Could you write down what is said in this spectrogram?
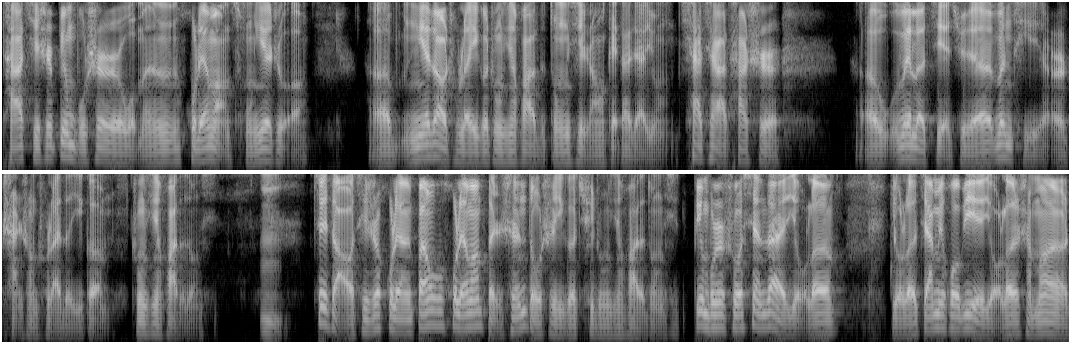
它其实并不是我们互联网从业者，呃，捏造出来一个中心化的东西，然后给大家用。恰恰它是，呃，为了解决问题而产生出来的一个中心化的东西。嗯最早其实互联，包括互联网本身都是一个去中心化的东西，并不是说现在有了有了加密货币，有了什么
